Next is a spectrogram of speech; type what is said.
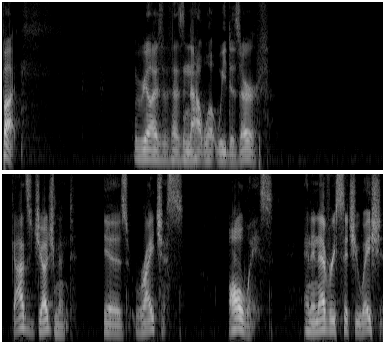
But we realize that that's not what we deserve. God's judgment is righteous, always, and in every situation.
